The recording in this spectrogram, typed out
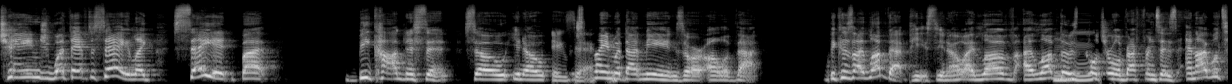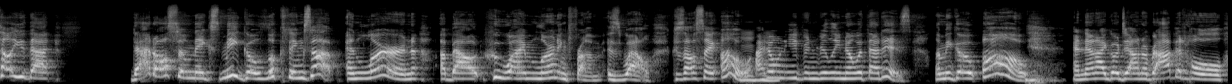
Change what they have to say. Like say it, but be cognizant. So, you know, exactly. explain what that means or all of that. Because I love that piece, you know. I love I love those mm-hmm. cultural references. And I will tell you that that also makes me go look things up and learn about who I'm learning from as well. Cause I'll say, Oh, mm-hmm. I don't even really know what that is. Let me go, Oh, and then I go down a rabbit hole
